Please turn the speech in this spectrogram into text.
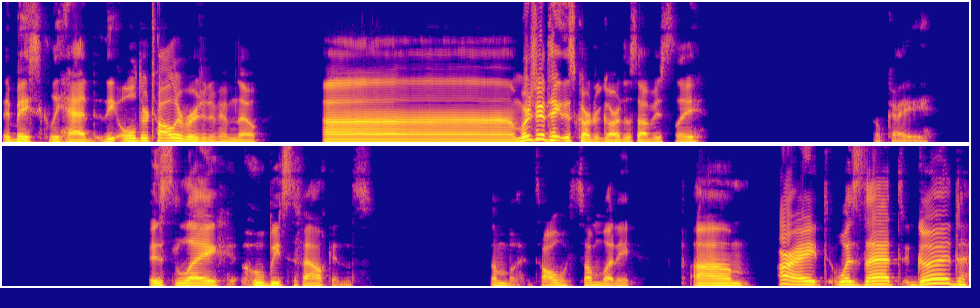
They basically had the older, taller version of him, though. Um, we're just gonna take this card regardless, obviously. Okay. It's like who beats the Falcons? Somebody. It's always somebody. Um. All right. Was that good?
